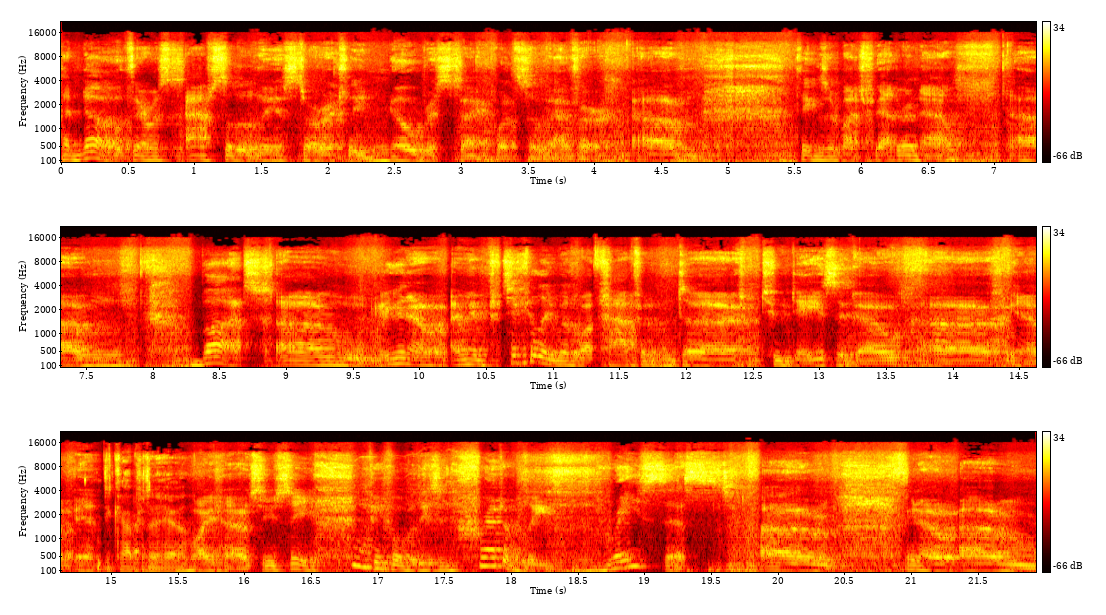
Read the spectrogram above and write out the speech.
And no, there was absolutely historically no respect whatsoever. Um, things are much better now, um, but um, you know, I mean, particularly with what happened uh, two days ago, uh, you know, in the Capitol Hill, White House, you see people with these incredibly racist, um, you know, um,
